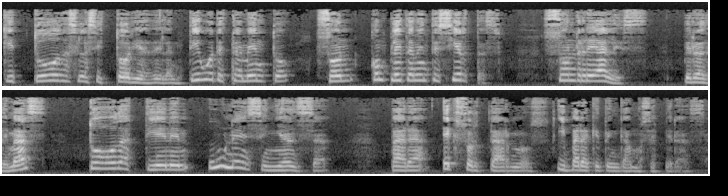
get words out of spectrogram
que todas las historias del Antiguo Testamento son completamente ciertas, son reales, pero además todas tienen una enseñanza para exhortarnos y para que tengamos esperanza.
